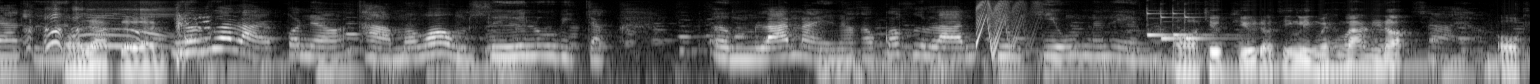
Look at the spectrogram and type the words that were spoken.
ยากเกินอ๋อยากเกิน มีเพื่อนๆหลายคนเนี่ยถามมาว่าผมซื้อรูบิกจากเอิ่มร้านไหนนะครับ ก็คือร้านคิวคิวนั่นเองครับอ๋อคิวๆเดี๋ยวทิ้งลิงก์ไว้ข้างล่างนี้เนาะ ใช่ครับ โอเค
